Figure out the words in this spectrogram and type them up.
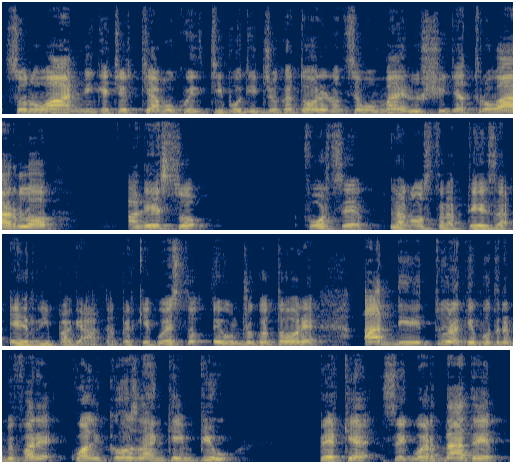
sono anni che cerchiamo quel tipo di giocatore, non siamo mai riusciti a trovarlo. Adesso forse la nostra attesa è ripagata, perché questo è un giocatore addirittura che potrebbe fare qualcosa anche in più. Perché se guardate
